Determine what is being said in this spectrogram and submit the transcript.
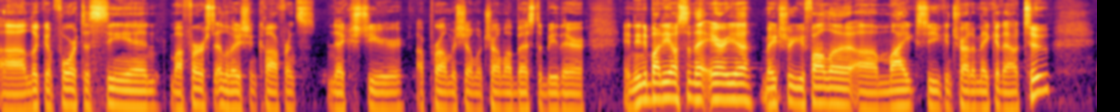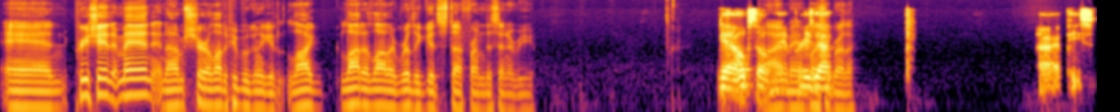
Uh, looking forward to seeing my first Elevation Conference next year. I promise you, I'm gonna try my best to be there. And anybody else in that area, make sure you follow uh, Mike so you can try to make it out too. And appreciate it, man. And I'm sure a lot of people are gonna get a lot, lot, a lot of really good stuff from this interview. Yeah, I hope so, man. man. Praise God, you, brother. All right, peace.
